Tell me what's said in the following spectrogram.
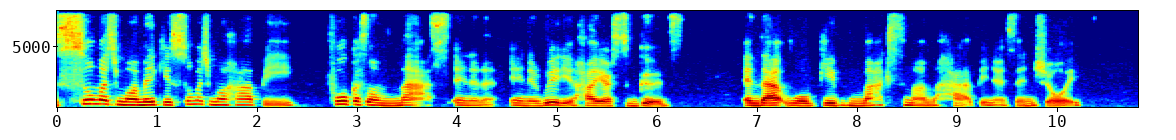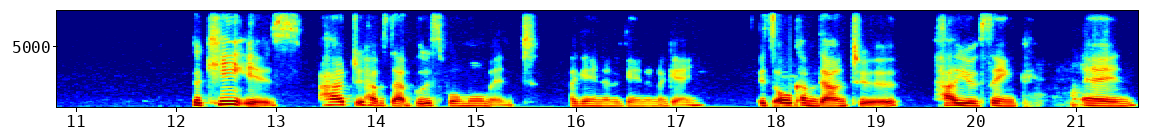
so much more make you so much more happy. Focus on mass and and really highest goods. And that will give maximum happiness and joy. The key is how to have that blissful moment again and again and again. It's all come down to how you think and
